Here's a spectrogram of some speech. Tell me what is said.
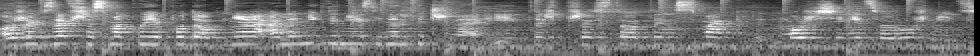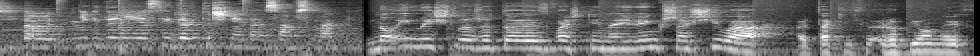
orzech zawsze smakuje podobnie, ale nigdy nie jest identyczny i też przez to ten smak może się nieco różnić. To nigdy nie jest identycznie ten sam smak. No i myślę, że to jest właśnie największa siła takich robionych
